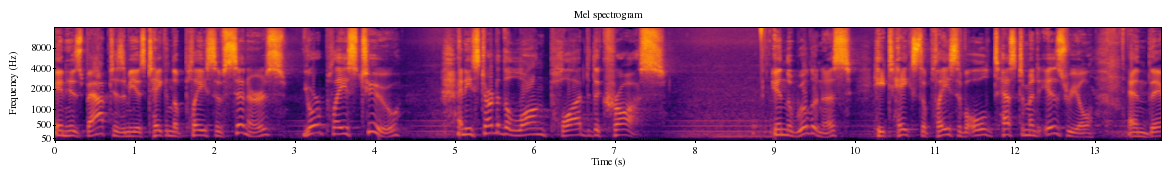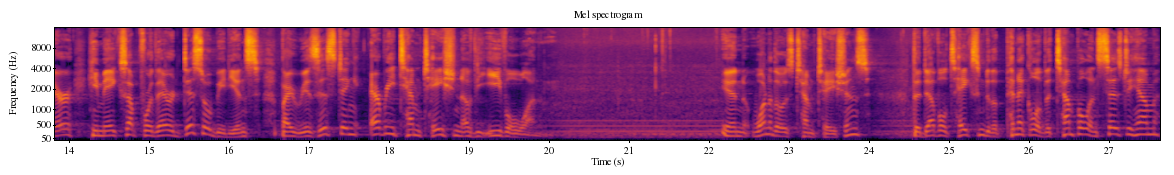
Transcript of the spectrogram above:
In his baptism, he has taken the place of sinners, your place too, and he started the long plod to the cross. In the wilderness, he takes the place of Old Testament Israel, and there he makes up for their disobedience by resisting every temptation of the evil one. In one of those temptations, the devil takes him to the pinnacle of the temple and says to him,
